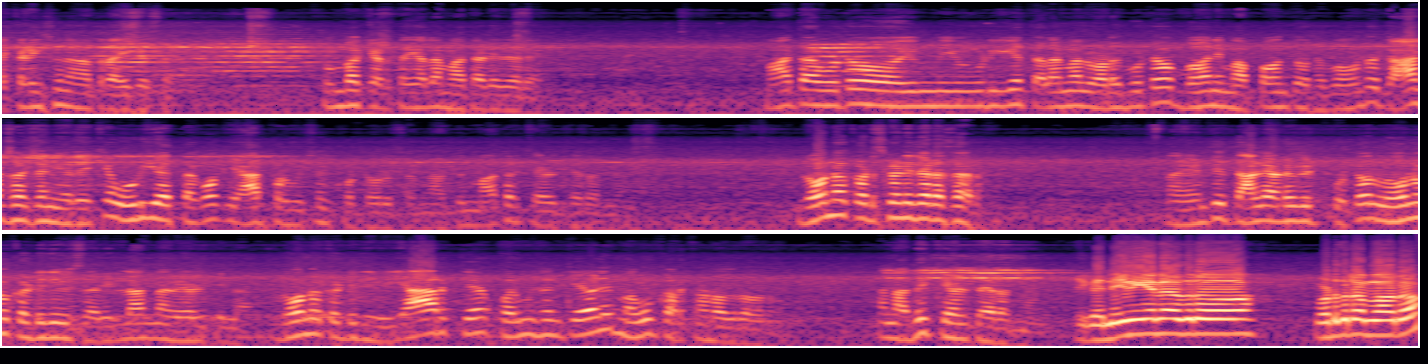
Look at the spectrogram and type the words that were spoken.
ರೆಕಗ್ನಿಷನ್ ಹತ್ರ ಐತೆ ಸರ್. ತುಂಬ ಕೆಟ್ಟದಾಗೆಲ್ಲ ಮಾತಾಡಿದ್ದಾರೆ. ಮಾತಾಡ್ಬಿಟ್ಟು ಈ ಹುಡುಗಿಗೆ ತಲೆ ಮೇಲೆ ಹೊಡೆದ್ಬಿಟ್ಟು ಬಾ ನಿಮ್ಮ ಅಪ್ಪ ಅಂತ ತಗೊಂಡು ಗಾಡ್ ಸೆಕ್ಷನ್ ಏರಿಯಕ್ಕೆ ಹುಡುಗಿ ತಗೋಕೆ ಯಾರು ಪರ್ಮಿಷನ್ ಕೊಟ್ಟವರು ಸರ್? ನಾನು ಅದನ್ನು ಮಾತ್ರ ಕೇಳ್ತಿರೋದು ನಾನು. ಲೋನು ಕಟ್ಸ್ಕೊಂಡಿದ್ದಾರೆ ಸರ್. ನಾನು ಹೆಂಡತಿ ತಾಳಿ ಅಡಗಿಟ್ಬಿಟ್ಟು ಲೋನು ಕಟ್ಟಿದ್ದೀವಿ ಸರ್ ಇಲ್ಲ ಅಂತ ನಾವು ಹೇಳ್ತಿಲ್ಲ. ಲೋನು ಕಟ್ಟಿದ್ದೀವಿ ಯಾರು ಕೇ ಪರ್ಮಿಷನ್ ಕೇಳಿ ಮಗು ಕರ್ಕೊಂಡು ಹೋದ್ರು ಅವರು. ನಾನು ಅದಕ್ಕೆ ಕೇಳ್ತಾ ಇರೋದು ನಾನು. ಈಗ ನೀವೇನಾದರೂ ಹೊಡೆದ್ರಮ್ಮ ಅವರು?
